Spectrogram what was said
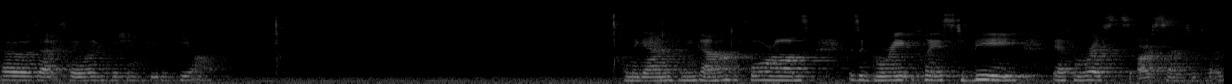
toes, exhaling, pushing through the heel. And again, coming down onto forearms is a great place to be if wrists are sensitive.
